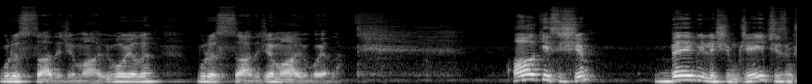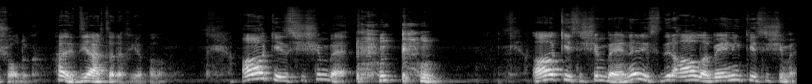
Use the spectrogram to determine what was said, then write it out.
Burası sadece mavi boyalı. Burası sadece mavi boyalı. A kesişim B birleşim C'yi çizmiş olduk. Hadi diğer tarafı yapalım. A kesişim B. A kesişim B neresidir? A ile B'nin kesişimi.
